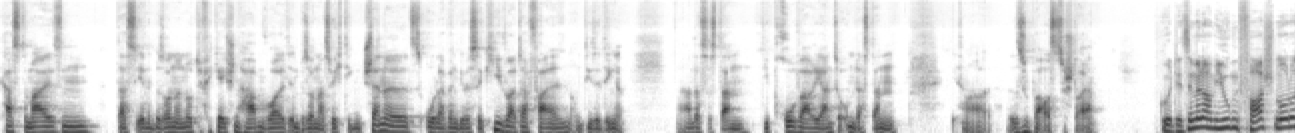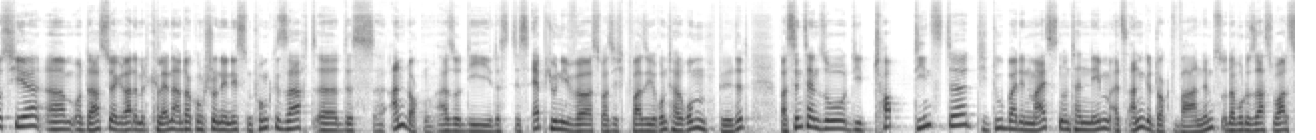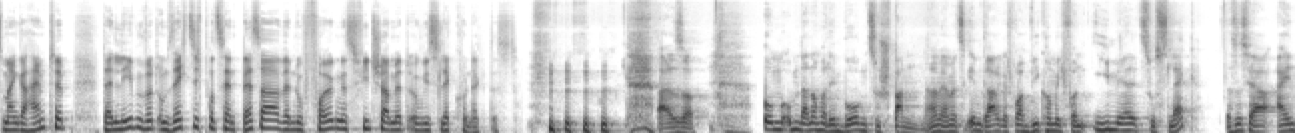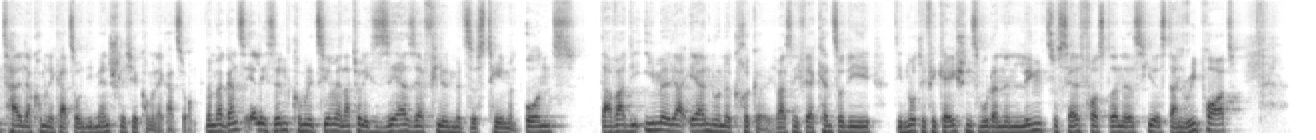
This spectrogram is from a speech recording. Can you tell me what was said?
customizen, dass ihr eine besondere Notification haben wollt in besonders wichtigen Channels oder wenn gewisse Keywörter fallen und diese Dinge. Ja, das ist dann die Pro-Variante, um das dann mal, super auszusteuern. Gut, jetzt sind wir noch im Jugendforsch-Modus hier ähm, und da hast du ja gerade mit Kalenderandockung schon den nächsten Punkt gesagt, äh, das Andocken, also die, das, das App-Universe, was sich quasi rundherum bildet. Was sind denn so die Top-Dienste, die du bei den meisten Unternehmen als angedockt wahrnimmst oder wo du sagst, wow, das ist mein Geheimtipp, dein Leben wird um 60 Prozent besser, wenn du folgendes Feature mit irgendwie Slack connectest? also, um, um da nochmal den Bogen zu spannen. Ne? Wir haben jetzt eben gerade gesprochen, wie komme ich von E-Mail zu Slack? Das ist ja ein Teil der Kommunikation, die menschliche Kommunikation. Wenn wir ganz ehrlich sind, kommunizieren wir natürlich sehr, sehr viel mit Systemen. Und da war die E-Mail ja eher nur eine Krücke. Ich weiß nicht, wer kennt so die, die Notifications, wo dann ein Link zu Salesforce drin ist, hier ist dein Report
